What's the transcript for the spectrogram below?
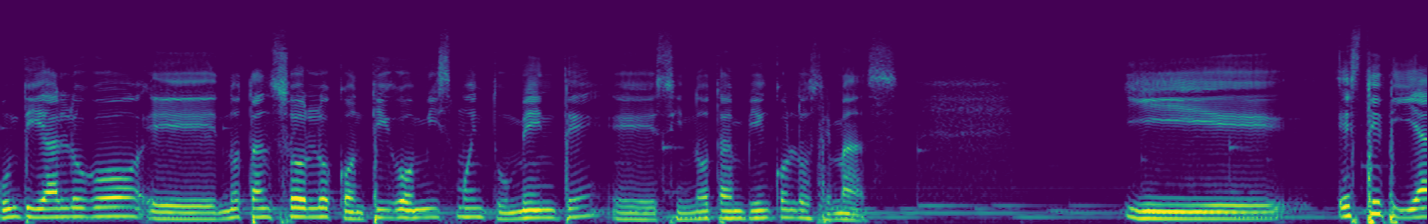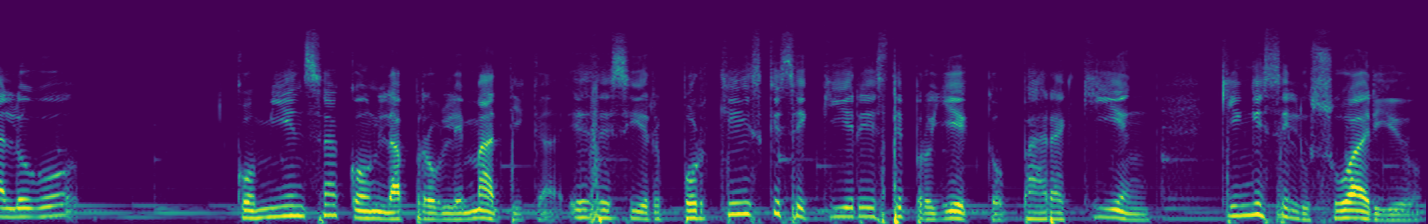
Un diálogo eh, no tan solo contigo mismo en tu mente, eh, sino también con los demás. Y este diálogo comienza con la problemática, es decir, ¿por qué es que se quiere este proyecto? ¿Para quién? ¿Quién es el usuario?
